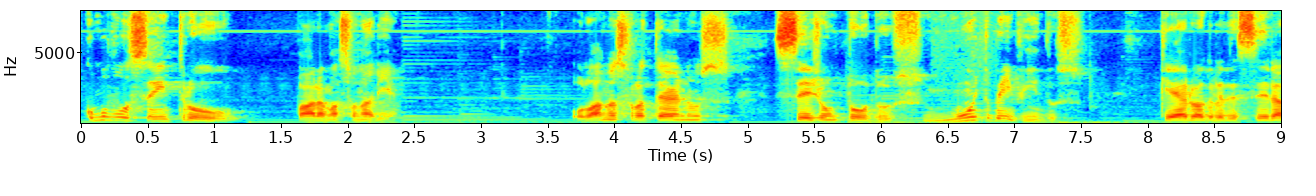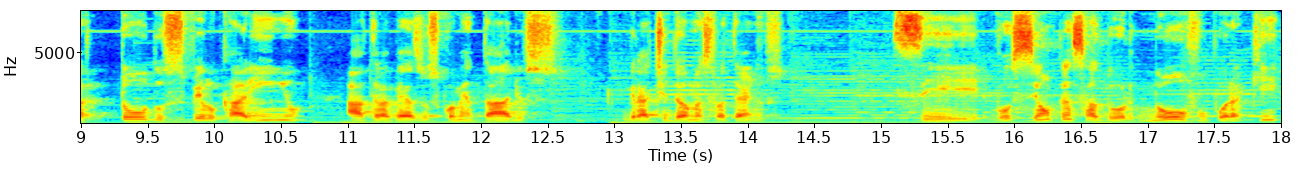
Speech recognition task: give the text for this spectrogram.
Como você entrou para a maçonaria? Olá, meus fraternos, sejam todos muito bem-vindos. Quero agradecer a todos pelo carinho através dos comentários. Gratidão, meus fraternos. Se você é um pensador novo por aqui,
